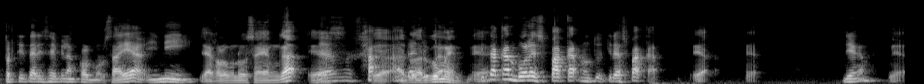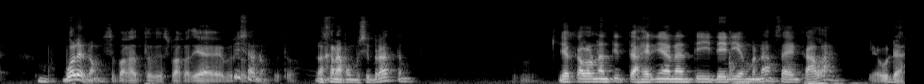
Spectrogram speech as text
Seperti tadi saya bilang kalau menurut saya ini Ya kalau menurut saya enggak, ya, ya, hak ya adu juga. argumen. Ya. Kita kan boleh sepakat untuk tidak sepakat. Ya, ya. Dia kan? Ya. Boleh dong. Sepakat tuh, sepakat. Ya, ya betul. Bisa dong. Betul. Nah kenapa mesti berantem? Ya kalau nanti akhirnya nanti Dedi yang menang, saya yang kalah, Ya udah.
